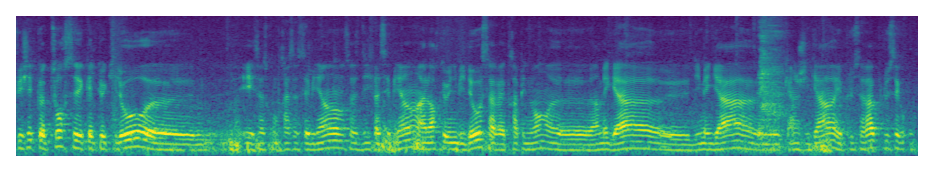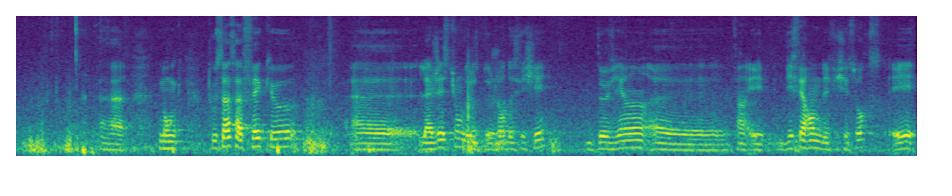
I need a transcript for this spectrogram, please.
fichier de code source, c'est quelques kilos et ça se compresse assez bien, ça se diff assez bien, alors qu'une vidéo, ça va être rapidement 1 méga, 10 mégas, 15 gigas, et plus ça va, plus c'est gros. donc, tout ça, ça fait que la gestion de, de ce genre de fichiers devient, euh, enfin, est différente des fichiers sources et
